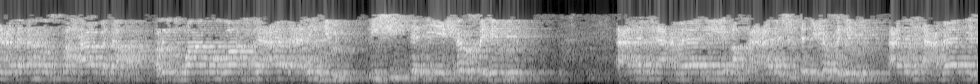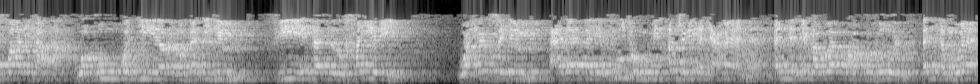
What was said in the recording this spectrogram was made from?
على أن الصحابة رضوان الله تعالى عليهم لشدة حرصهم على الأعمال على شدة حرصهم على الأعمال الصالحة وقوة رغبتهم في الخير وحرصهم على ما يفوتهم من أجر الأعمال. التي قوامها فضول الأموال.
